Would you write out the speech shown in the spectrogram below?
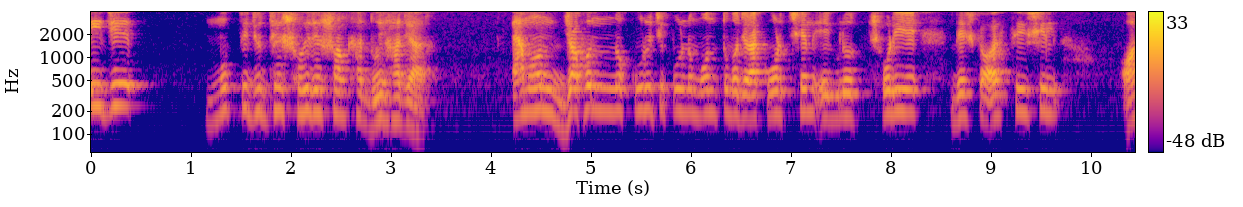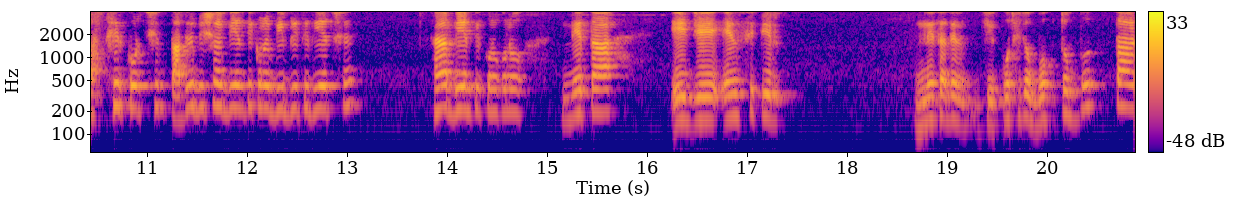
এই যে মুক্তিযুদ্ধের শহীদের সংখ্যা দুই হাজার, এমন জঘন্য কুরুচিপূর্ণ মন্তব্য যারা করছেন, এগুলো ছড়িয়ে দেশকে অস্থিরশীল, অস্থির করছেন, তাদের বিষয়ে বিএনপি কোনো বিবৃতি দিয়েছে? হ্যাঁ বিএনপি কোনো কোনো নেতা এই যে এনসিপির নেতাদের যে কথিত বক্তব্য, তার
